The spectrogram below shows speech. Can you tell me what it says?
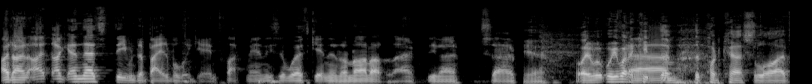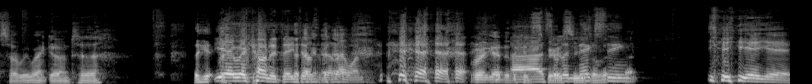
I don't, I, like, and that's even debatable again. Fuck, man, is it worth getting it or not? I don't know. You know, so Yeah. We, we want to keep Um, the, the podcast alive, so we won't go into the, yeah, we're going into details about that one. we're going go into the Uh, so the next it, thing, yeah, yeah.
